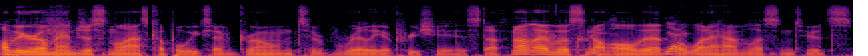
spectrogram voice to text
I'll be real, man. Just in the last couple weeks, I've grown to really appreciate his stuff. Not that I've listened Crazy. to all of it, Yeah. but what I have listened to, it's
